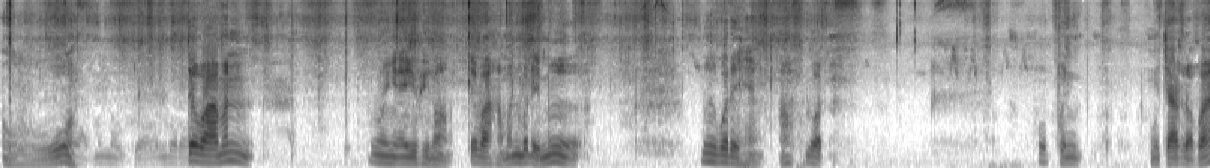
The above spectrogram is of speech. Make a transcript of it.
โอ้โหแรกมันนกแกมันบ่ได้แต่ว่ามันหน่วยใหญ่อยู่พี่น้อง แต่ว่าหามันบ่ได้มือมือบ่ได้แห้งเอารวดพวกเพิ่นหูจักดอกว่า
